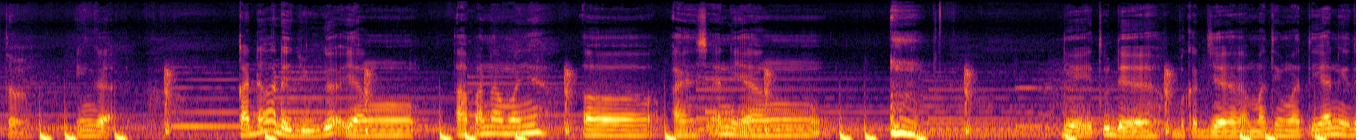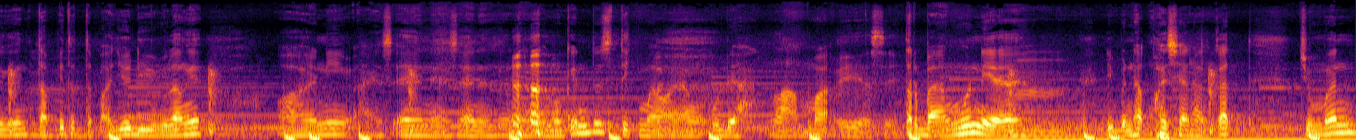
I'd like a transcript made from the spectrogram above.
betul. Ya enggak. Kadang ada juga yang apa namanya eh, ASN yang dia itu udah bekerja mati-matian gitu kan tapi tetap aja dibilangnya oh ini ASN ASN ASN mungkin itu stigma yang udah lama iya sih. terbangun ya di benak masyarakat. Cuman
